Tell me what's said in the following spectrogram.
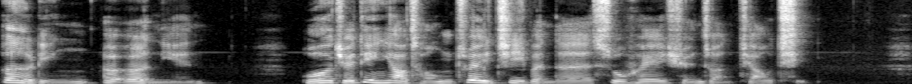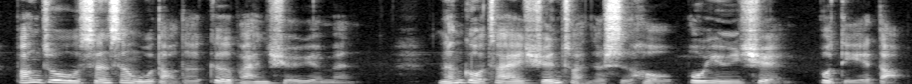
二零二二年，我决定要从最基本的苏菲旋转教起。帮助神圣舞蹈的各班学员们能够在旋转的时候不晕眩、不跌倒，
